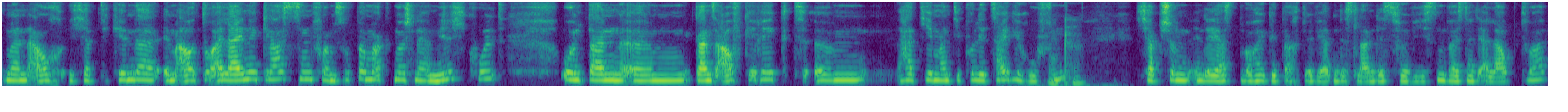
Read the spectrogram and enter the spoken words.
man auch, ich habe die Kinder im Auto alleine gelassen, vor dem Supermarkt nur schnell Milch geholt und dann ähm, ganz aufgeregt ähm, hat jemand die Polizei gerufen. Okay. Ich habe schon in der ersten Woche gedacht, wir werden des Landes verwiesen, weil es nicht erlaubt war.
